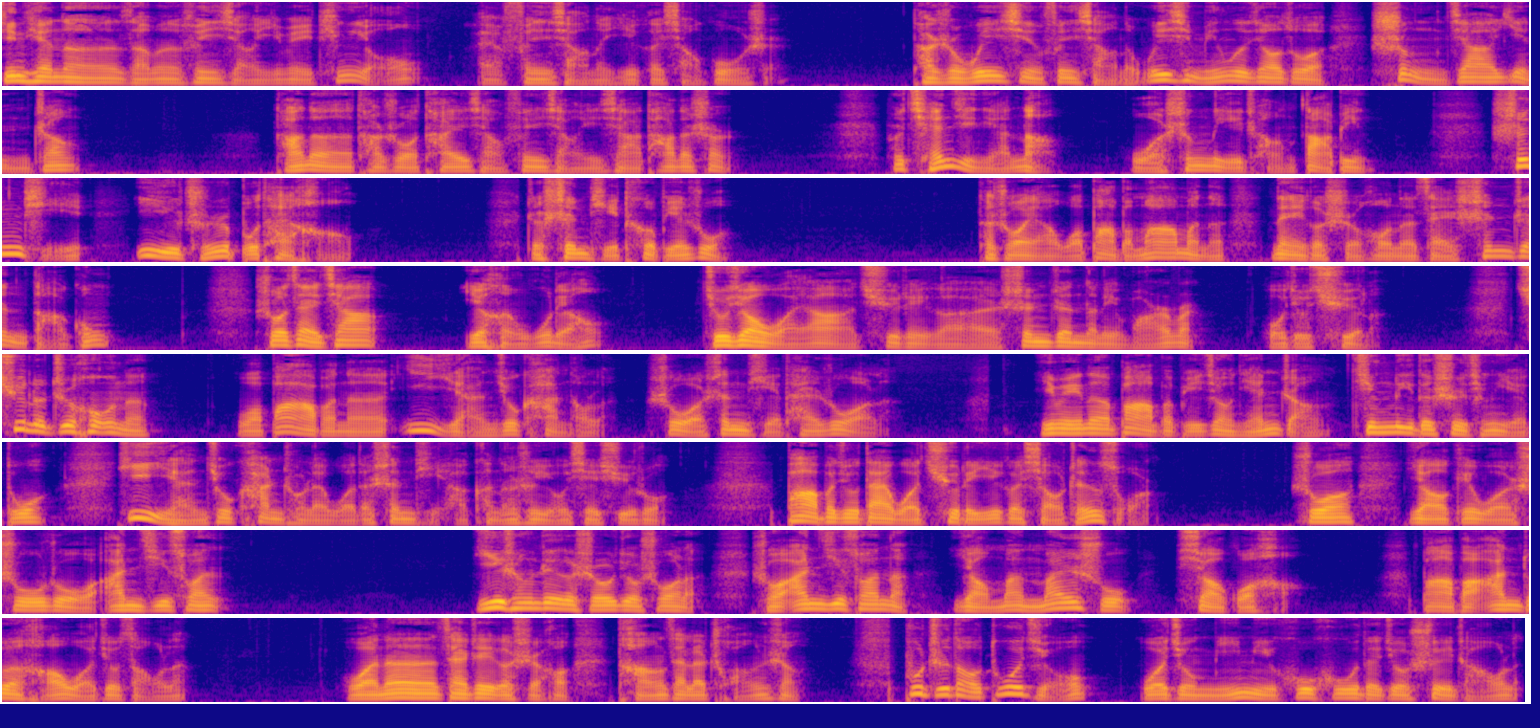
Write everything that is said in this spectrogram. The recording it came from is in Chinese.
今天呢，咱们分享一位听友哎分享的一个小故事，他是微信分享的，微信名字叫做盛家印章。他呢，他说他也想分享一下他的事儿，说前几年呢，我生了一场大病，身体一直不太好，这身体特别弱。他说呀，我爸爸妈妈呢那个时候呢在深圳打工，说在家也很无聊，就叫我呀去这个深圳那里玩玩，我就去了。去了之后呢，我爸爸呢一眼就看到了，说我身体太弱了。因为呢，爸爸比较年长，经历的事情也多，一眼就看出来我的身体啊可能是有些虚弱。爸爸就带我去了一个小诊所，说要给我输入氨基酸。医生这个时候就说了，说氨基酸呢要慢慢输，效果好。爸爸安顿好我就走了。我呢在这个时候躺在了床上，不知道多久。我就迷迷糊糊的就睡着了，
